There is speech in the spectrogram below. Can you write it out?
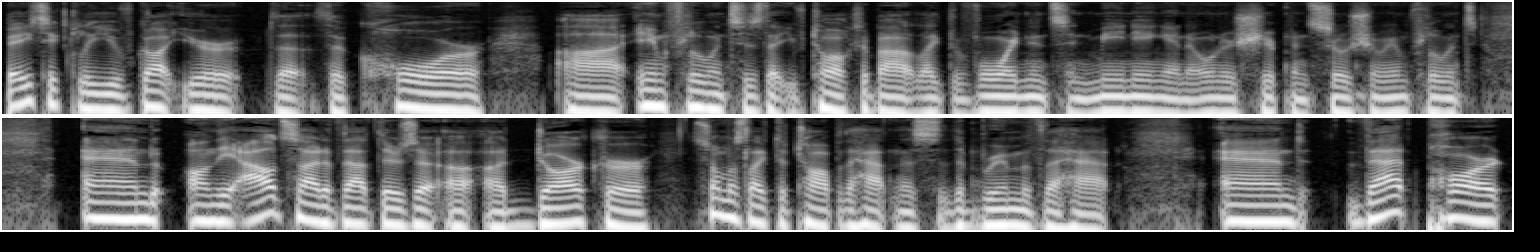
basically you've got your the the core uh, influences that you've talked about, like the avoidance and meaning and ownership and social influence, and on the outside of that, there's a, a darker. It's almost like the top of the hat and this, the brim of the hat, and that part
